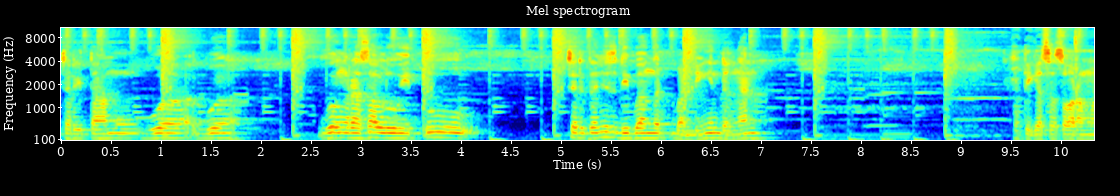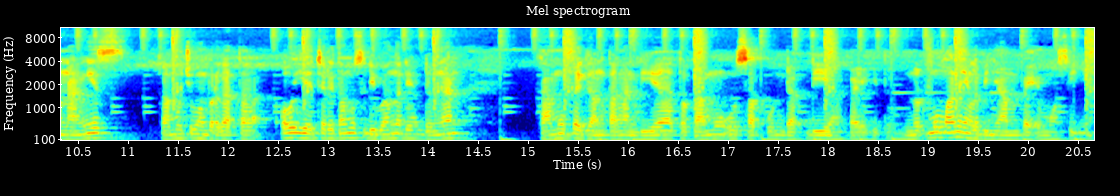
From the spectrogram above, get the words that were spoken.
ceritamu. Gua gua gua ngerasa lu itu ceritanya sedih banget bandingin dengan ketika seseorang menangis kamu cuma berkata oh iya ceritamu sedih banget ya dengan kamu pegang tangan dia atau kamu usap pundak dia kayak gitu. Menurutmu mana yang lebih nyampe emosinya?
